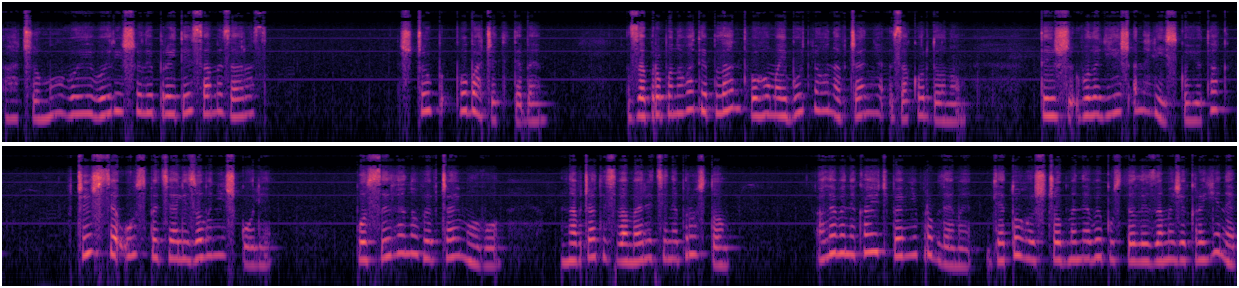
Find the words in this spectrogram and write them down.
А чому ви вирішили прийти саме зараз? Щоб побачити тебе, запропонувати план твого майбутнього навчання за кордоном. Ти ж володієш англійською, так? Вчишся у спеціалізованій школі. Посилено вивчай мову. Навчатись в Америці непросто. Але виникають певні проблеми. Для того, щоб мене випустили за межі країни,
